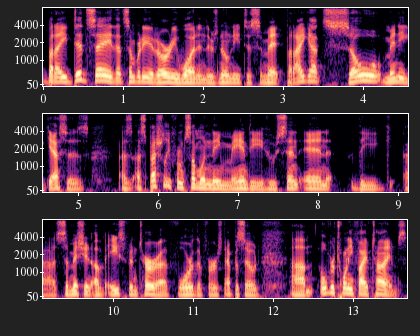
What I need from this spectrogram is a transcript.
but I did say that somebody had already won and there's no need to submit. But I got so many guesses, especially from someone named Mandy who sent in the uh, submission of Ace Ventura for the first episode um, over 25 times.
